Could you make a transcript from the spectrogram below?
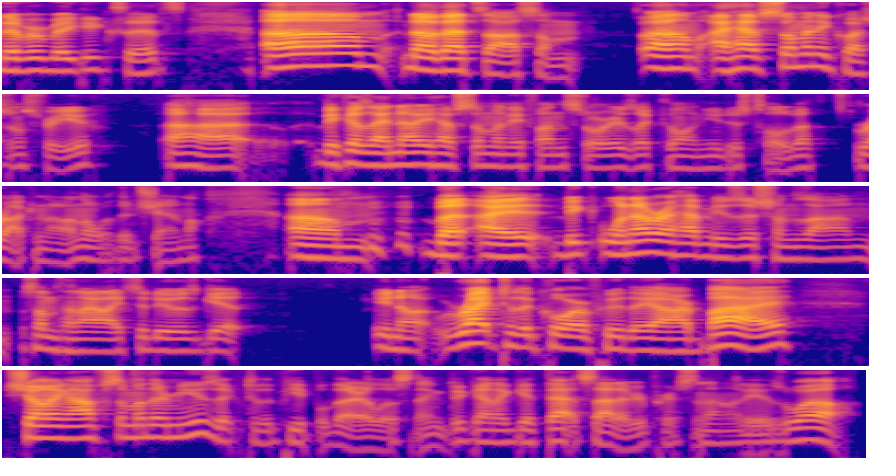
never making sense. Um no, that's awesome. Um I have so many questions for you. Uh, because I know you have so many fun stories like the one you just told about rocking out on the Weather Channel. Um, but I, be, whenever I have musicians on, something I like to do is get, you know, right to the core of who they are by showing off some of their music to the people that are listening to kind of get that side of your personality as well.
